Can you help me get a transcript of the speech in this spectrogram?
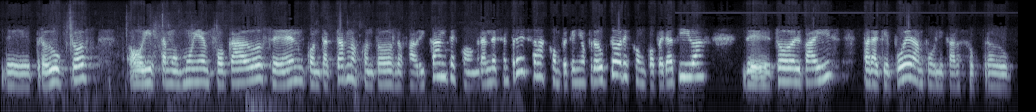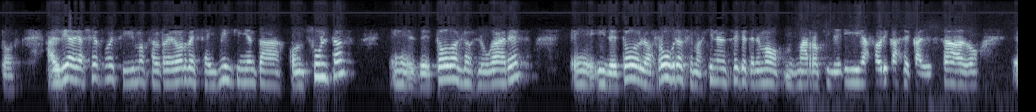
de productos. Hoy estamos muy enfocados en contactarnos con todos los fabricantes, con grandes empresas, con pequeños productores, con cooperativas de todo el país para que puedan publicar sus productos. Al día de ayer recibimos alrededor de 6.500 consultas eh, de todos los lugares eh, y de todos los rubros. Imagínense que tenemos marroquinería, fábricas de calzado, eh,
